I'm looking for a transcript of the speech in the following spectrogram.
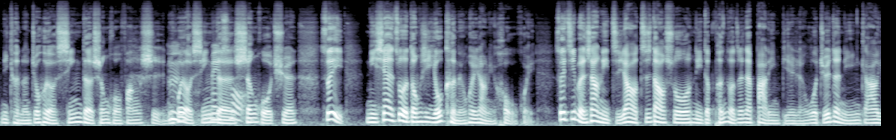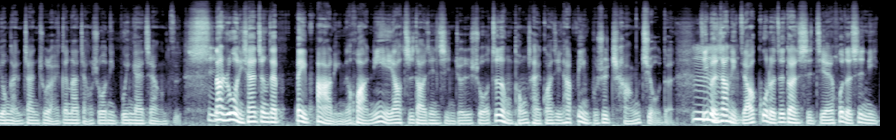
你可能就会有新的生活方式，你会有新的生活圈，所以你现在做的东西有可能会让你后悔。所以基本上，你只要知道说你的朋友正在霸凌别人，我觉得你应该要勇敢站出来跟他讲说你不应该这样子。是那如果你现在正在被霸凌的话，你也要知道一件事情，就是说这种同才关系它并不是长久的。基本上，你只要过了这段时间，或者是你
